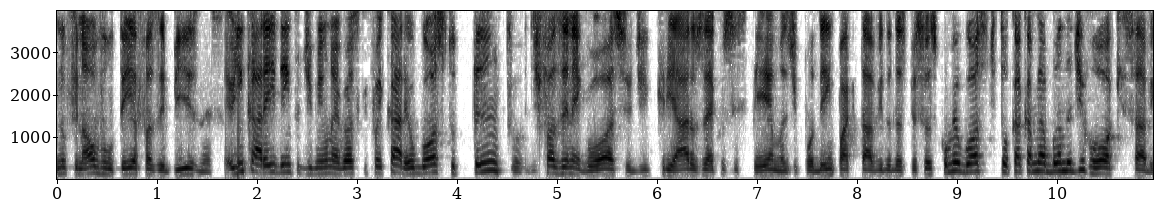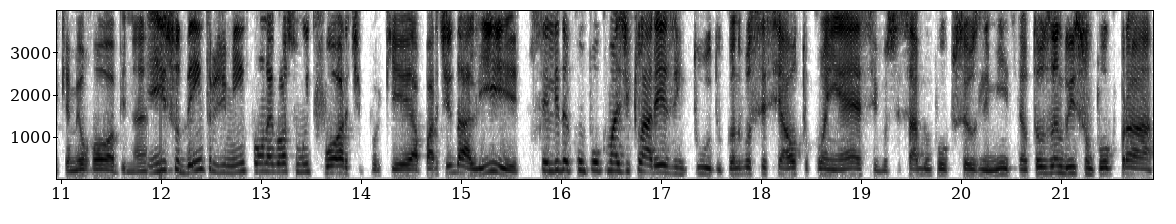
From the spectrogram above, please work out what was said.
no final voltei a fazer business, eu encarei dentro de mim um negócio que foi, cara, eu gosto tanto de fazer negócio, de criar os ecossistemas, de poder impactar a vida das pessoas, como eu gosto de tocar com a minha banda de rock, sabe? Que é meu hobby, né? E isso dentro de mim foi um negócio muito forte, porque a partir dali você lida com um pouco mais de clareza em tudo. Quando você se autoconhece, você sabe um pouco os seus limites. Né? Eu tô usando isso um pouco para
